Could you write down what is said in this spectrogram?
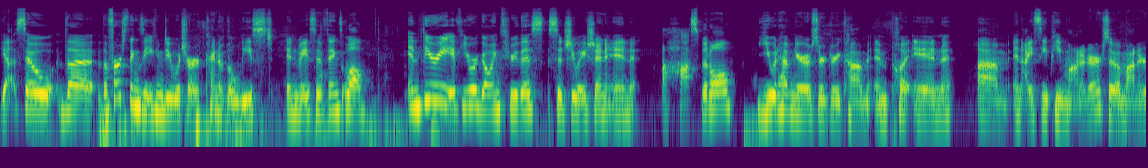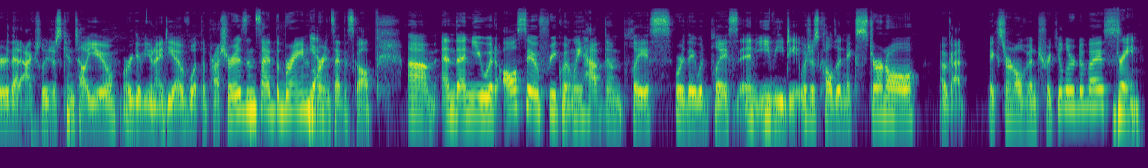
Yeah. So the the first things that you can do, which are kind of the least invasive things, well, in theory, if you were going through this situation in a hospital, you would have neurosurgery come and put in um, an ICP monitor, so a monitor that actually just can tell you or give you an idea of what the pressure is inside the brain Yeah. or inside the skull. Um, and then you would also frequently have them place, or they would place an EVD, which is called an external, oh god, external ventricular device Drain.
